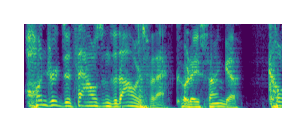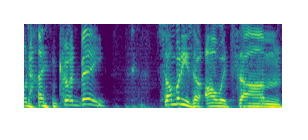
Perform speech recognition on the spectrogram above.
hundreds of thousands of dollars for that. Kodai Senga. Could could be. Somebody's a, oh, it's um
